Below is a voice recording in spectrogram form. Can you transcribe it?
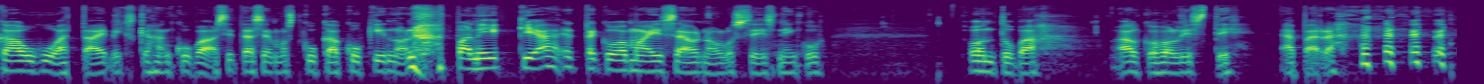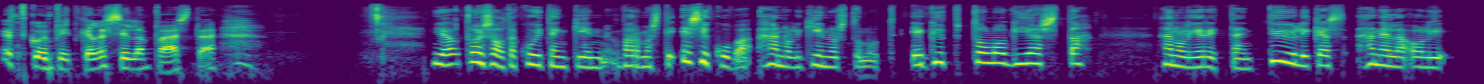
kauhua tai miksi hän kuvaa sitä semmoista kuka kukin on paniikkia, että kun oma isä on ollut siis niin kuin ontuva alkoholisti, äpärä, että kuin pitkälle sillä päästään. Ja toisaalta kuitenkin varmasti esikuva, hän oli kiinnostunut egyptologiasta, hän oli erittäin tyylikäs, hänellä oli,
